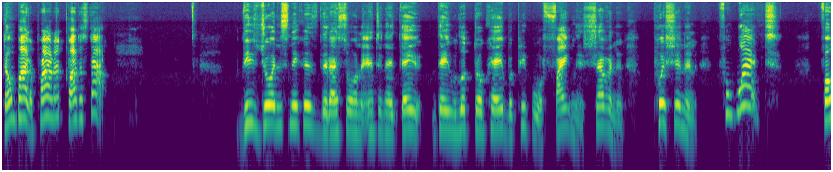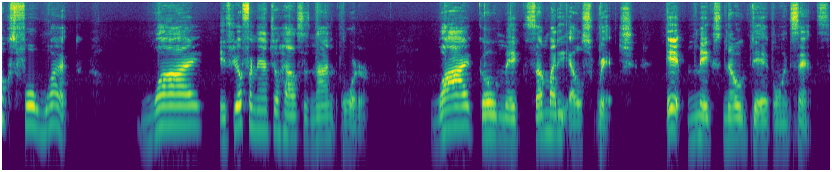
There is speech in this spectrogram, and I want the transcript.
Don't buy the product, buy the stock these Jordan sneakers that I saw on the internet, they they looked okay, but people were fighting and shoving and pushing and for what? Folks, for what? Why, if your financial house is not in order, why go make somebody else rich? It makes no daggone sense.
